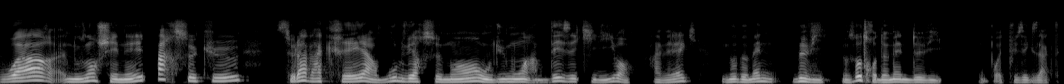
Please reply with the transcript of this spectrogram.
nous enchaîner parce que cela va créer un bouleversement ou du moins un déséquilibre avec nos domaines de vie, nos autres domaines de vie, pour être plus exact.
